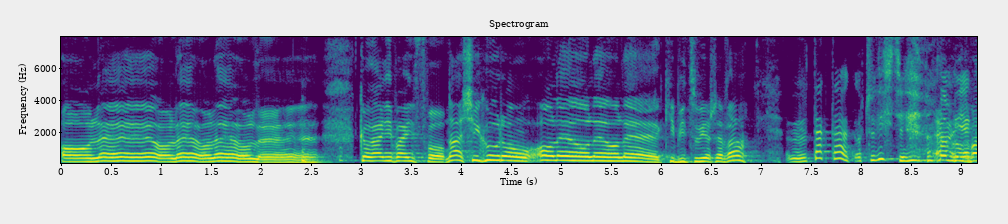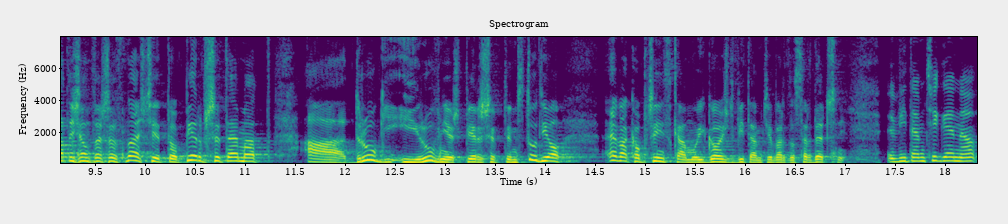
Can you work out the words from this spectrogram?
Ole, ole, ole, ole. Kochani Państwo, nasi górą, ole, ole, ole. Kibicujesz Ewa? Y, Tak, tak, oczywiście. Euro Jak- 2016 to pierwszy temat, a drugi i również pierwszy w tym studio Ewa Kopczyńska, mój gość. Witam Cię bardzo serdecznie. Witam Cię, Geno.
